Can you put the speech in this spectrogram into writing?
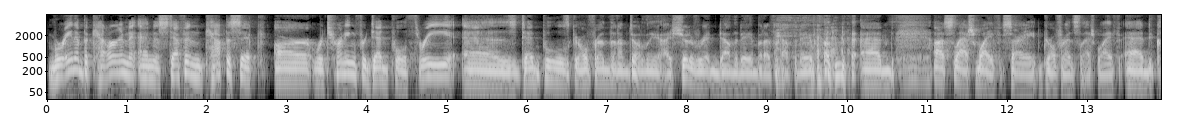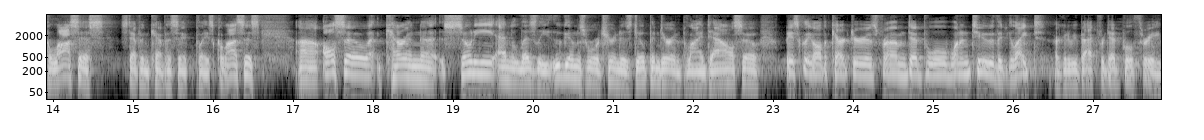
Morena Baccarin and Stefan Kapicic are returning for Deadpool 3 as Deadpool's girlfriend that I'm totally, I should have written down the name, but I forgot the name. and uh, slash wife, sorry, girlfriend slash wife. And Colossus, Stefan Kapicic plays Colossus. Uh, also, Karan uh, Soni and Leslie Uggams will return as Dopinder and Blind Al. So basically, all the characters from Deadpool 1 and 2 that you liked are going to be back for Deadpool 3.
